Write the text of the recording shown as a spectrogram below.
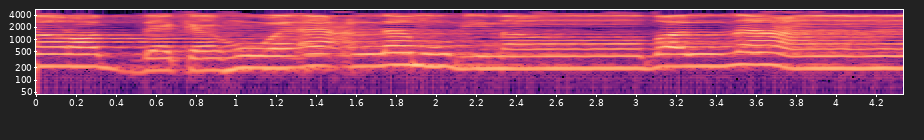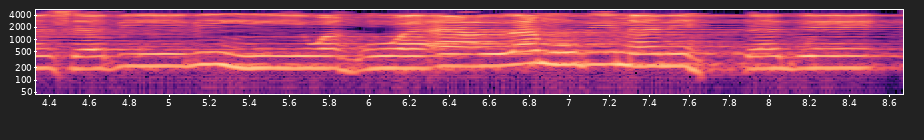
ربك هو أعلم بمن ضل عن سبيله وهو أعلم بمن اهتدي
